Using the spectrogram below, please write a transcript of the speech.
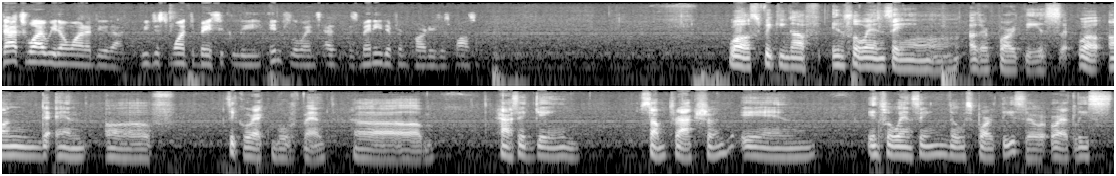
that's why we don't want to do that. We just want to basically influence as, as many different parties as possible. Well, speaking of influencing other parties, well, on the end of the correct movement, um, has it gained some traction in influencing those parties, or, or at least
